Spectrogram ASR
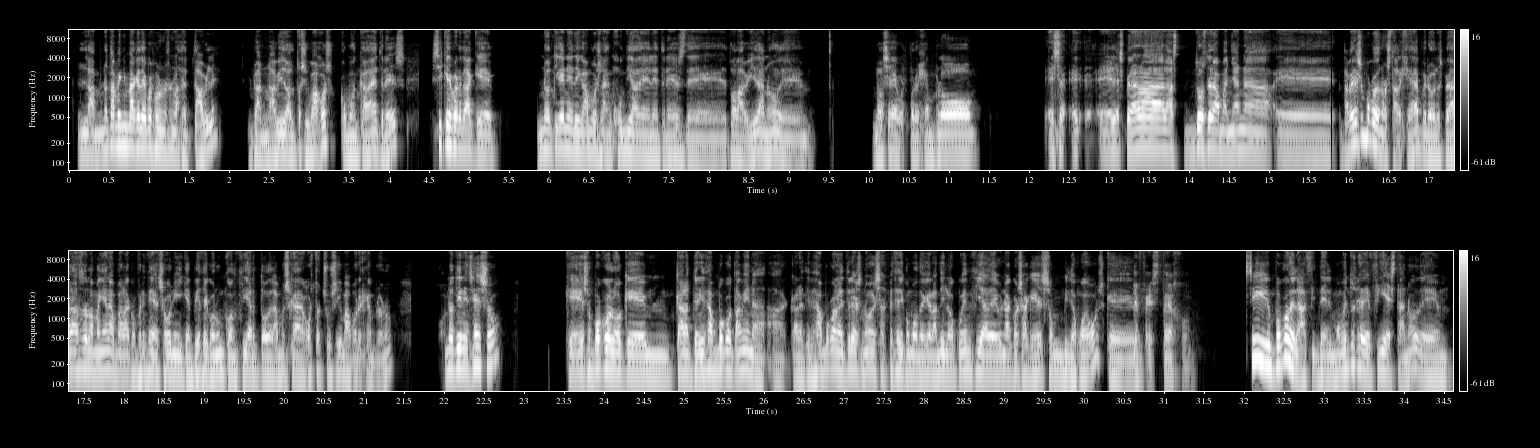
la nota mínima que le puesto es inaceptable. En plan, no ha habido altos y bajos, como en cada E3. Sí que es verdad que no tiene, digamos, la enjundia del E3 de toda la vida, ¿no? De, no sé, pues por ejemplo, ese- eh, el esperar a las 2 de la mañana, eh, también es un poco de nostalgia, ¿eh? pero el esperar a las 2 de la mañana para la conferencia de Sony que empiece con un concierto de la música de Agosto Tsushima, por ejemplo, ¿no? No tienes eso, que es un poco lo que mm, caracteriza un poco también a, a- caracteriza un poco al E3, ¿no? Esa especie de como de grandilocuencia de una cosa que son videojuegos, que De festejo. sí, un poco de la, del momento ese de fiesta, ¿no? De,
